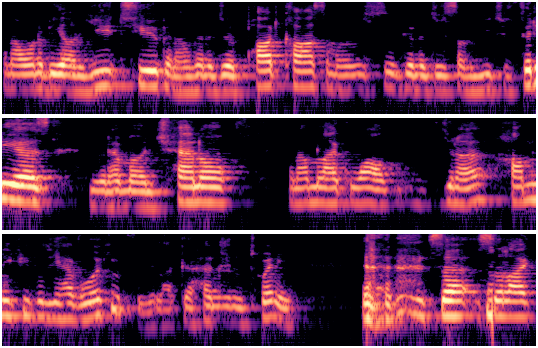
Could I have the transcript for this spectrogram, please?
and I want to be on YouTube, and I'm going to do a podcast. I'm also going to do some YouTube videos. I'm going to have my own channel, and I'm like, well, you know, how many people do you have working for you? Like 120. so, so like,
